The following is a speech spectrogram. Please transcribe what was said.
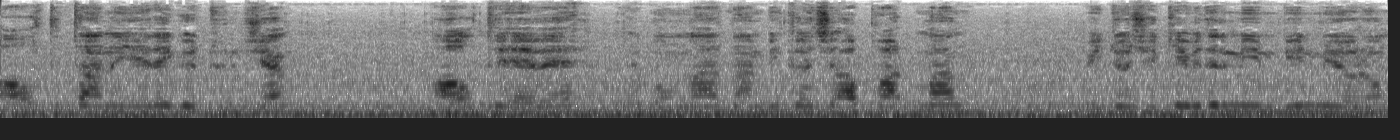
6 tane yere götüreceğim. 6 eve ve bunlardan birkaçı apartman video çekebilir miyim bilmiyorum.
